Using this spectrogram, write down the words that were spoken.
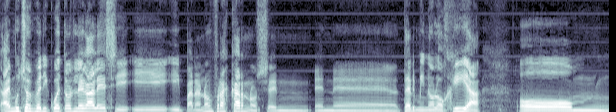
hay muchos vericuetos legales y, para no enfrascarnos en, eh, terminología mm,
